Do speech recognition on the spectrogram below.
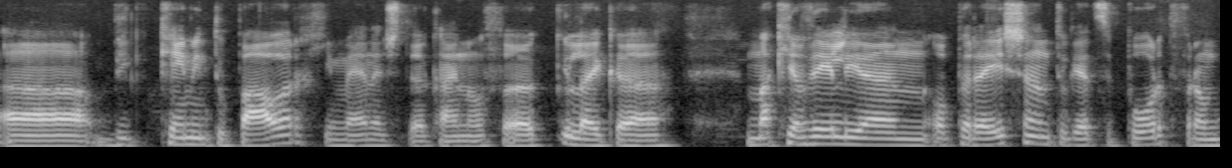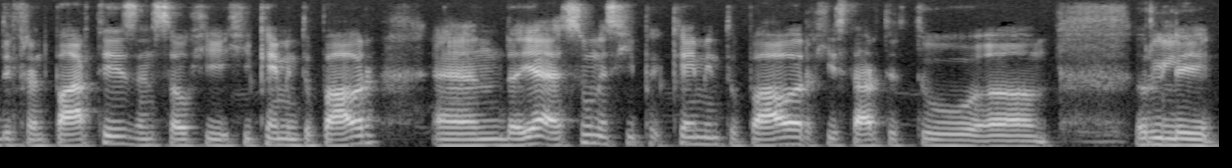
uh, be- came into power. He managed a kind of uh, like a Machiavellian operation to get support from different parties, and so he he came into power. And uh, yeah, as soon as he p- came into power, he started to um, really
